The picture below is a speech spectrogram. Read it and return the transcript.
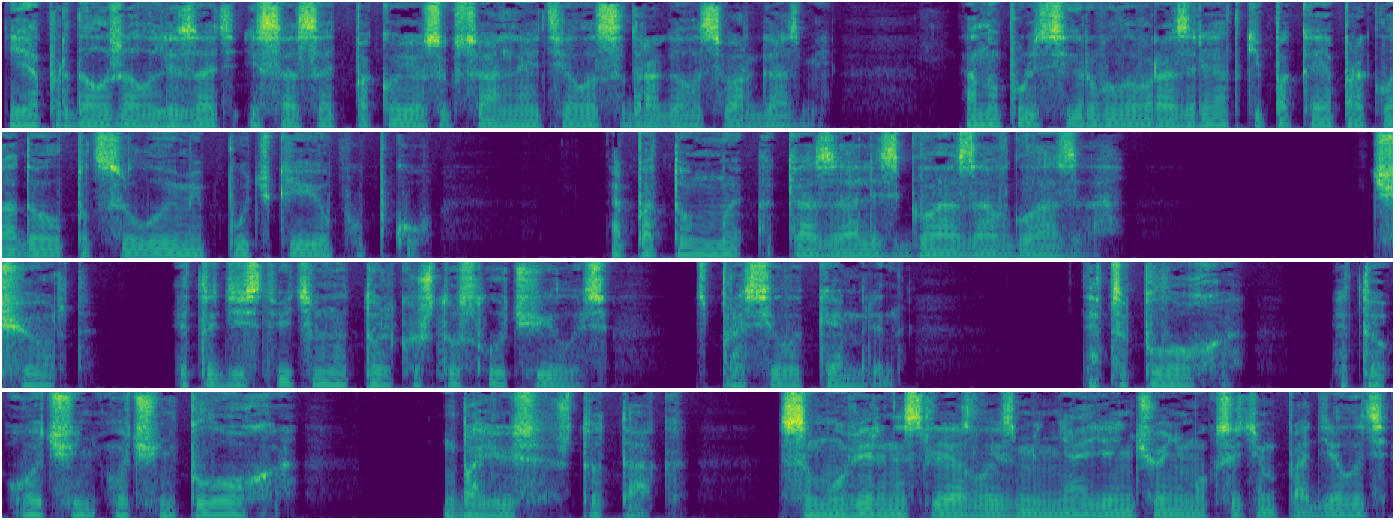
Я продолжал лизать и сосать, пока ее сексуальное тело содрогалось в оргазме. Оно пульсировало в разрядке, пока я прокладывал поцелуями путь к ее пупку. А потом мы оказались глаза в глаза. «Черт, это действительно только что случилось?» — спросила Кэмерин. «Это плохо. Это очень-очень плохо. Боюсь, что так». Самоуверенность лезла из меня, я ничего не мог с этим поделать,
